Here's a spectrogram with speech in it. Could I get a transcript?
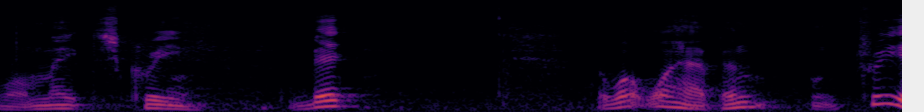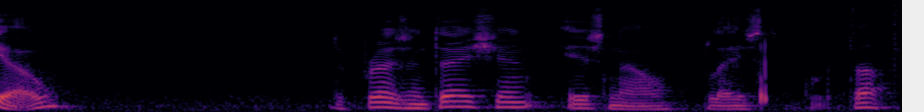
We'll make the screen big. So what will happen on Trio the presentation is now placed on the top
